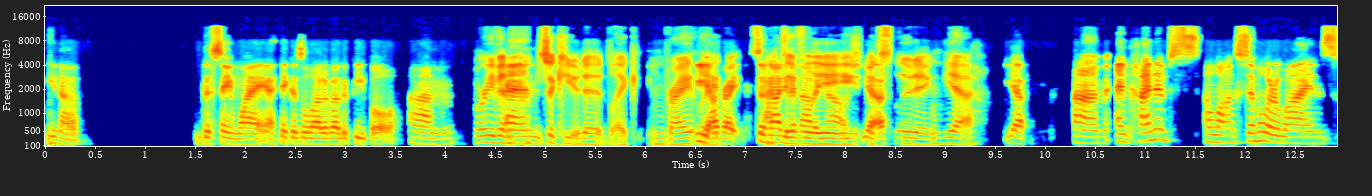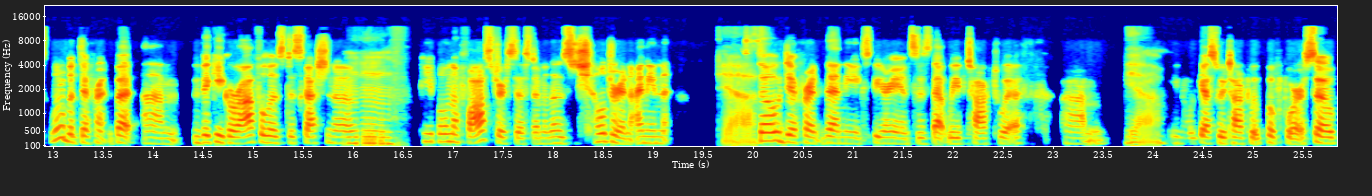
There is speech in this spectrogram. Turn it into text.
you know, the same way i think as a lot of other people um or even and, persecuted like right? Like yeah right. So not even not yeah. excluding. Yeah. Yep. Um and kind of along similar lines a little bit different but um vicki garofalo's discussion of mm. people in the foster system and those children i mean yeah. so different than the experiences that we've talked with um yeah. you know guests we talked with before. So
